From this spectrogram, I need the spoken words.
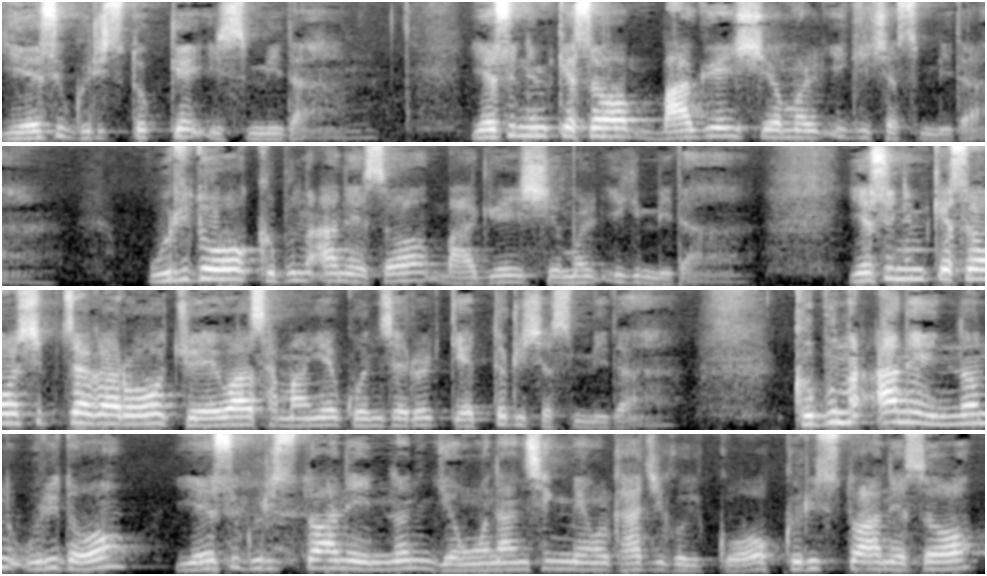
예수 그리스도께 있습니다. 예수님께서 마귀의 시험을 이기셨습니다. 우리도 그분 안에서 마귀의 시험을 이깁니다. 예수님께서 십자가로 죄와 사망의 권세를 깨뜨리셨습니다. 그분 안에 있는 우리도 예수 그리스도 안에 있는 영원한 생명을 가지고 있고 그리스도 안에서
